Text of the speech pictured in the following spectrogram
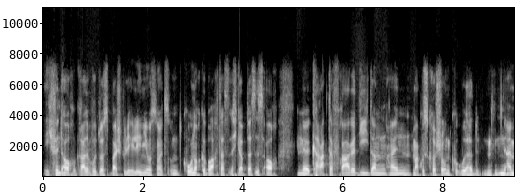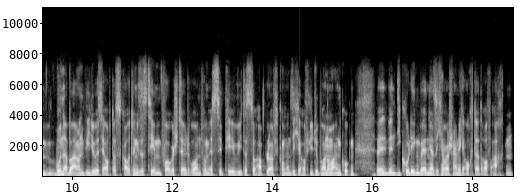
Ich finde auch, gerade wo du das Beispiel Helenius und Co. noch gebracht hast, ich glaube, das ist auch eine Charakterfrage, die dann ein Markus Krösche und Co. oder in einem wunderbaren Video ist ja auch das Scouting-System vorgestellt worden vom SCP, wie das so abläuft, kann man sich ja auf YouTube auch nochmal angucken. Wenn, wenn die Kollegen werden ja sicher wahrscheinlich auch darauf achten,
